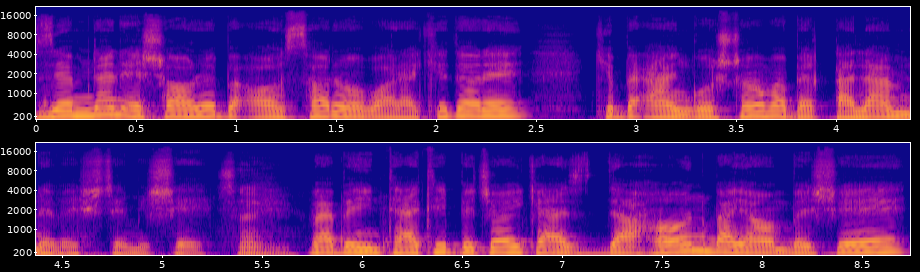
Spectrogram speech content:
ضمنا اشاره به آثار مبارکه داره که به انگشتان و به قلم نوشته میشه. صحیح. و به این ترتیب به جایی که از دهان بیان بشه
